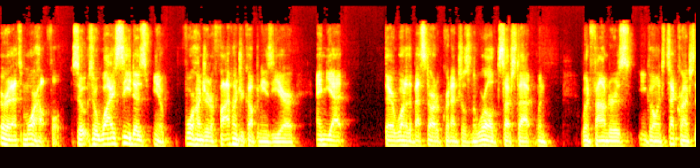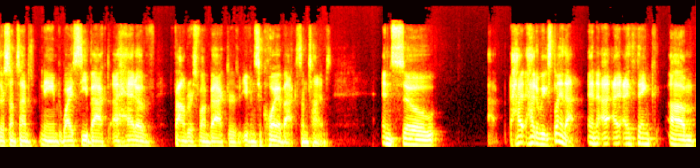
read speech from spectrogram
or that's more helpful. So, so YC does you know 400 or 500 companies a year, and yet they're one of the best startup credentials in the world, such that when when founders go into TechCrunch, they're sometimes named YC backed ahead of founders fund backed or even Sequoia backed sometimes. And so, how, how do we explain that? And I, I think um,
